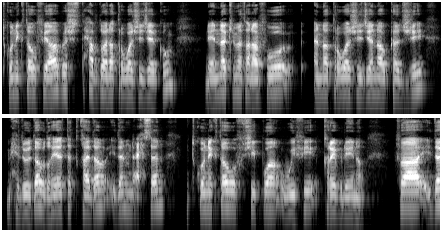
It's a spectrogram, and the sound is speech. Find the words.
تكونيكتاو فيها باش تحافظوا على 3G ديالكم. لأن كما تعرفوا أن 3 جي ديالنا و 4 جي محدودة ودغيا تتقادم إذا من الأحسن تكونيكتاو في شي point wifi قريب لينا. فإذا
